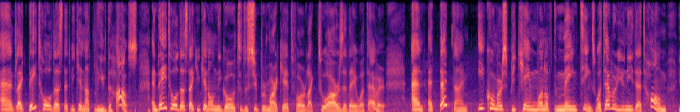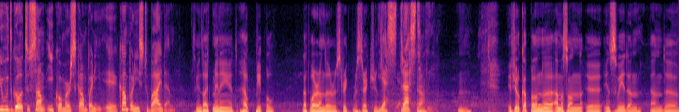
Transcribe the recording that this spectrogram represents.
and like they told us that we cannot leave the house. And they told us like you can only go to the supermarket for like two hours a day whatever. And at that time e-commerce became one of the main things. Whatever you need at home you would go to some e-commerce company uh, companies to buy them. So in that meaning, it helped people that were under strict restrictions. yes drastically. Mm. If you look up on uh, Amazon uh, in Sweden and uh,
